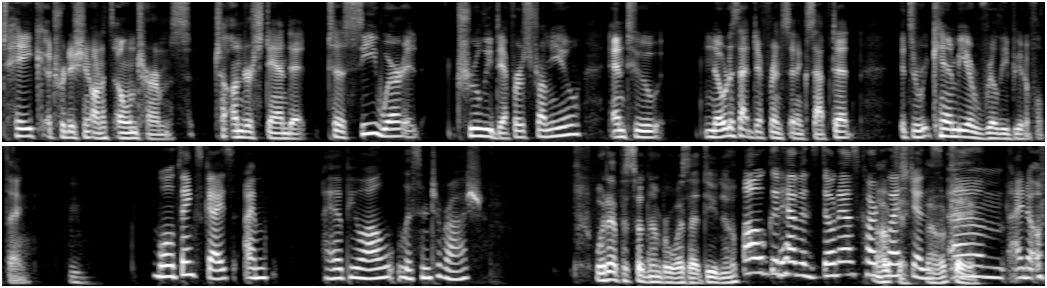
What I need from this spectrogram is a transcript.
take a tradition on its own terms, to understand it, to see where it truly differs from you, and to notice that difference and accept it. it can be a really beautiful thing. Well, thanks, guys. I'm. I hope you all listen to Raj. What episode number was that? Do you know? Oh, good heavens! Don't ask hard Okay, questions. okay. Um, I don't.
